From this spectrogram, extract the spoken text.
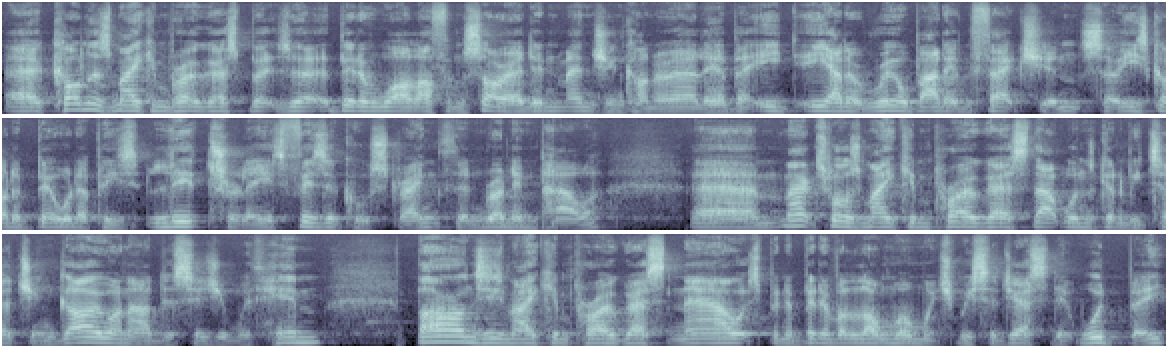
Uh, Connor's making progress, but it's a bit of a while off. I'm sorry I didn't mention Connor earlier, but he, he had a real bad infection, so he's got to build up his literally his physical strength and running power. Um, Maxwell's making progress. That one's going to be touch and go on our decision with him. Barnes is making progress now. It's been a bit of a long one, which we suggested it would be,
